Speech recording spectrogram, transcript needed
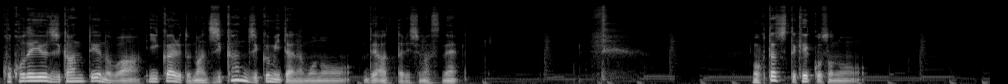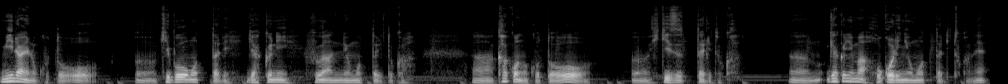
ここで言う時間っていうのは言い換えると、まあ、時間軸みたいなものであったりしますね。僕たちって結構その未来のことを、うん、希望を持ったり逆に不安に思ったりとかあ過去のことを、うん、引きずったりとか、うん、逆にまあ誇りに思ったりとかね。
